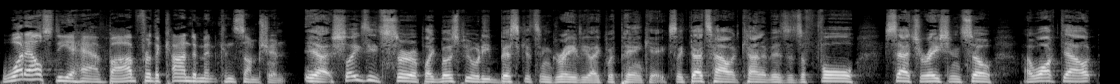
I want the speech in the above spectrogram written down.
What else do you have, Bob, for the condiment consumption? Yeah, Schlegs eats syrup like most people would eat biscuits and gravy, like with pancakes. Like that's how it kind of is. It's a full saturation. So I walked out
